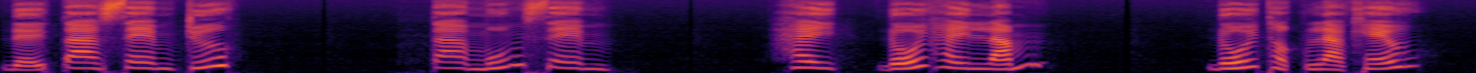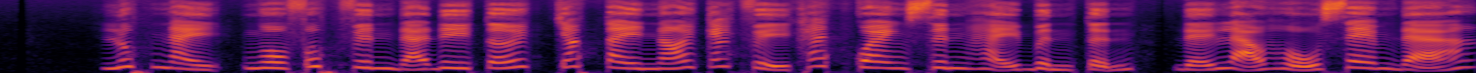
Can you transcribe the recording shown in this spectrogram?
để ta xem trước. Ta muốn xem. Hay, đối hay lắm. Đối thật là khéo. Lúc này, Ngô Phúc Vinh đã đi tới, chắp tay nói các vị khách quan xin hãy bình tĩnh, để lão hữu xem đã.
